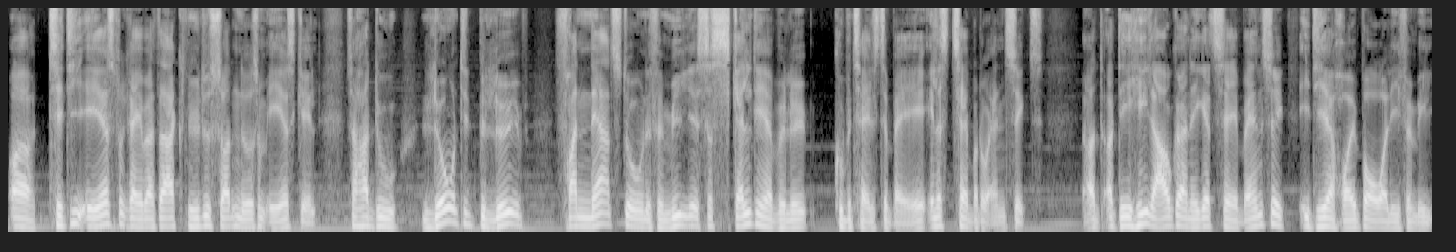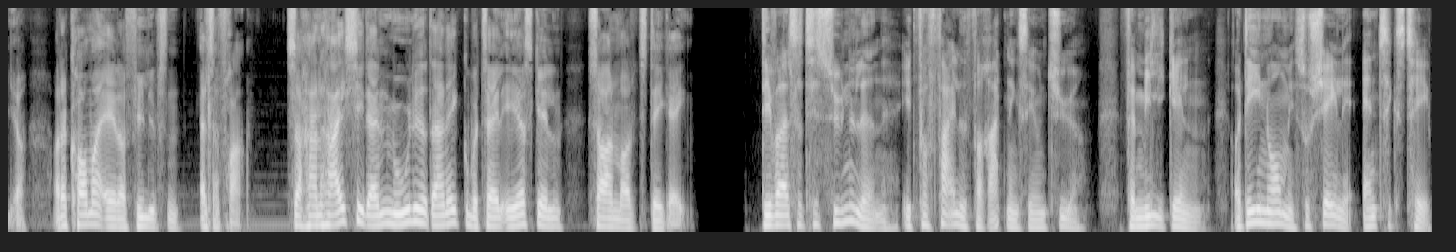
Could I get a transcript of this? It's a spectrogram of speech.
og til de æresbegreber, der er knyttet sådan noget som æresgæld. Så har du lånt dit beløb fra en nærtstående familie, så skal det her beløb kunne betales tilbage, ellers taber du ansigt. Og, og det er helt afgørende ikke at tabe ansigt i de her højborgerlige familier. Og der kommer Adolf Philipsen altså fra. Så han har ikke set anden mulighed, da han ikke kunne betale æresgælden, så han måtte stikke af. Det var altså til syneladende et forfejlet forretningseventyr, familiegælden og det enorme sociale ansigtstab,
